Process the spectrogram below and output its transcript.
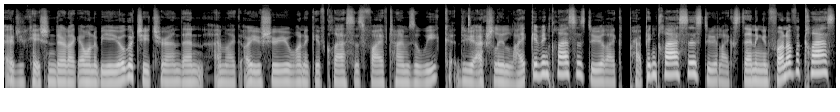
education. They're like, I want to be a yoga teacher. And then I'm like, Are you sure you want to give classes five times a week? Do you actually like giving classes? Do you like prepping classes? Do you like standing in front of a class?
